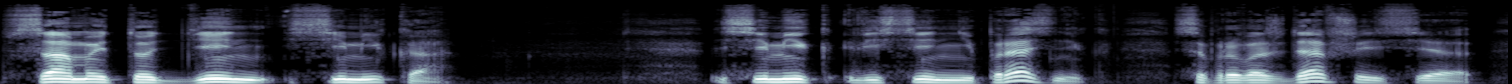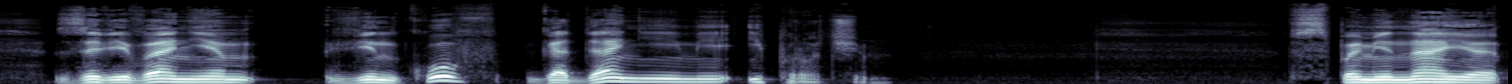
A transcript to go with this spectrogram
в самый тот день Семика. Семик – весенний праздник, сопровождавшийся завиванием венков, гаданиями и прочим. Вспоминая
